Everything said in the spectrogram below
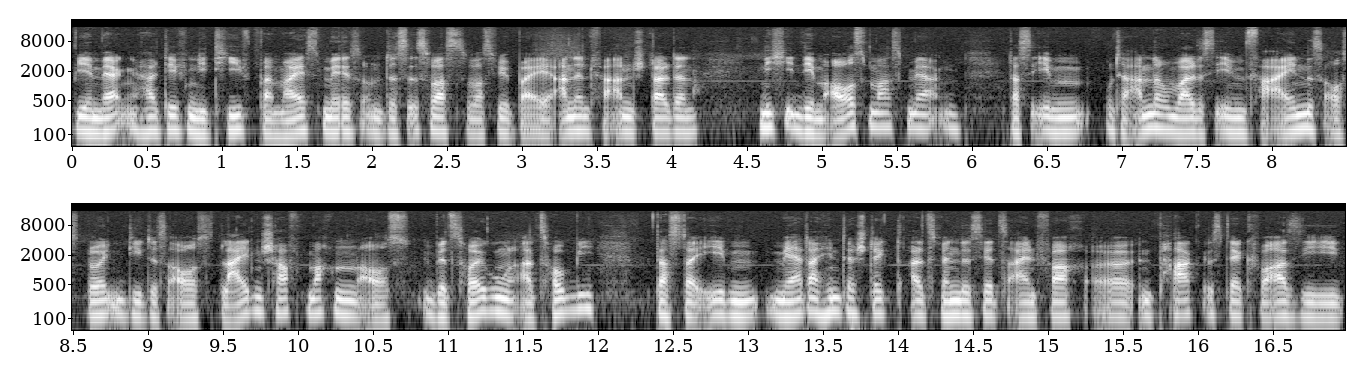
wir merken halt definitiv bei MySpace und das ist was, was wir bei anderen Veranstaltern nicht in dem Ausmaß merken, dass eben unter anderem, weil das eben ein Verein ist aus Leuten, die das aus Leidenschaft machen, aus Überzeugung als Hobby, dass da eben mehr dahinter steckt, als wenn das jetzt einfach äh, ein Park ist, der quasi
